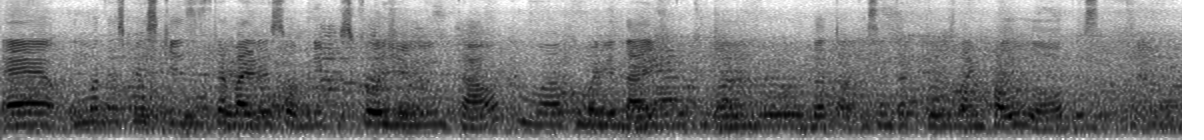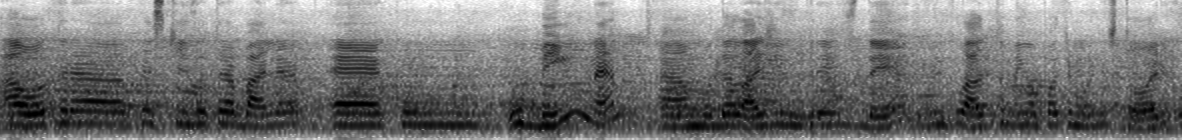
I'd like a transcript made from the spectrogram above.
É, uma das pesquisas trabalha sobre psicologia ambiental, com uma comunidade do quilombo da Toca Santa Cruz, lá em Paulo Lopes. A outra pesquisa trabalha é, com o BIM, né, a modelagem em 3D, vinculado também ao patrimônio histórico.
